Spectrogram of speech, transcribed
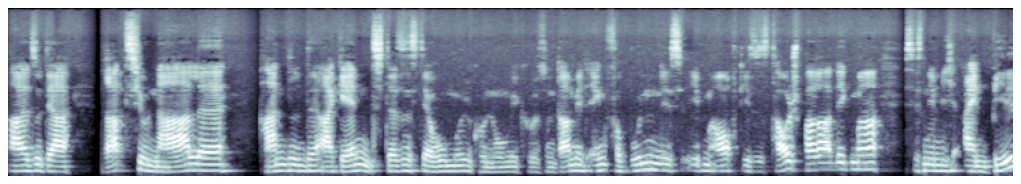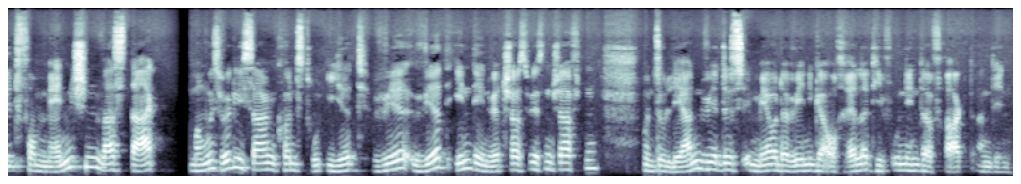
Also der rationale, handelnde Agent. Das ist der Homo economicus. Und damit eng verbunden ist eben auch dieses Tauschparadigma. Es ist nämlich ein Bild vom Menschen, was da man muss wirklich sagen, konstruiert wird in den Wirtschaftswissenschaften. Und so lernen wir das mehr oder weniger auch relativ unhinterfragt an den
